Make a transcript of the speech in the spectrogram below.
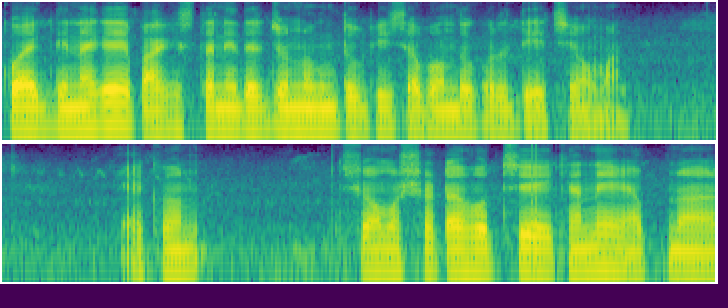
কয়েকদিন আগে পাকিস্তানিদের জন্য কিন্তু ভিসা বন্ধ করে দিয়েছে ওমান। এখন সমস্যাটা হচ্ছে এখানে আপনার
